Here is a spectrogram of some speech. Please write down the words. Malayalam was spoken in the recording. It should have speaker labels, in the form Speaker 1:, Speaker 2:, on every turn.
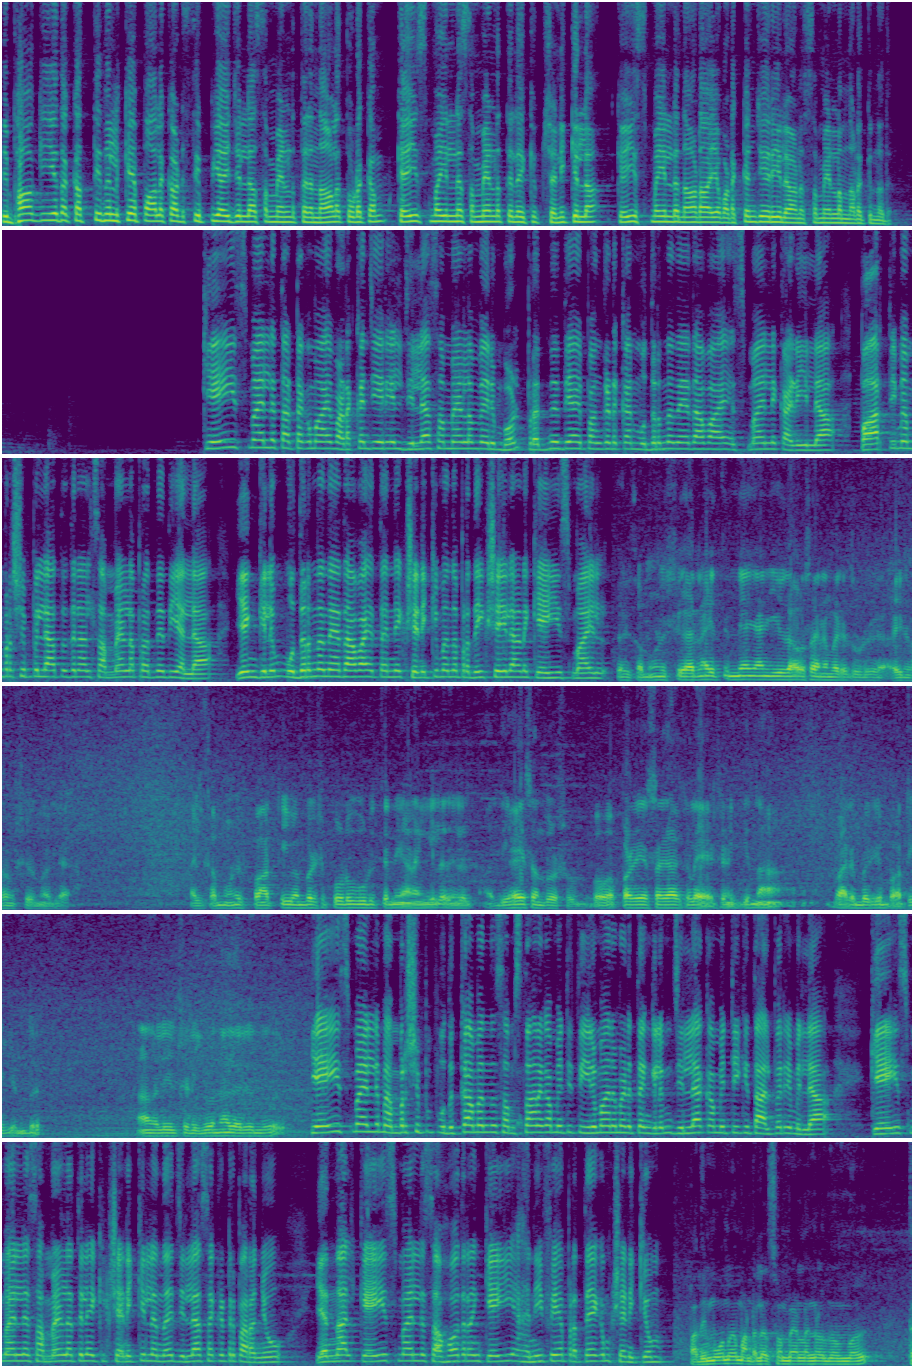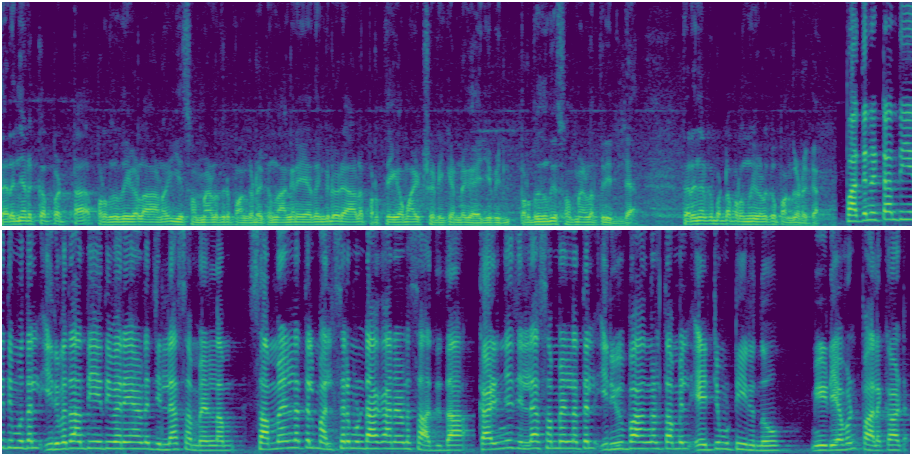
Speaker 1: വിഭാഗീയത കത്തി നിൽക്കെ പാലക്കാട് സി പി ഐ ജില്ലാ സമ്മേളനത്തിന് നാളെ തുടക്കം. കെ ഇസ്മയിലിനെ സമ്മേളനത്തിലേക്ക് ക്ഷണിക്കില്ല. കെ ഇസ്മയിലിന്റെ നാടായ വടക്കഞ്ചേരിയിലാണ് സമ്മേളനം നടക്കുന്നത്.
Speaker 2: കെ ഇസ്മായിലിന്റെ തട്ടകമായ വടക്കഞ്ചേരിയിൽ ജില്ലാ സമ്മേളനം വരുമ്പോൾ പ്രതിനിധിയായി പങ്കെടുക്കാൻ മുതിർന്ന നേതാവായ ഇസ്മായിലിന് കഴിയില്ല. പാർട്ടി മെമ്പർഷിപ്പ് ഇല്ലാത്തതിനാൽ സമ്മേളന പ്രതിനിധിയല്ല. എങ്കിലും മുതിർന്ന നേതാവായി തന്നെ ക്ഷണിക്കുമെന്ന പ്രതീക്ഷയിലാണ് കെ ഇസ്മായിൽ.
Speaker 3: കമ്മ്യൂണിസ്റ്റുകാരനായി തന്നെ ഞാൻ ജീവിതാവസാനം വരെ തുടരുക. അതിന് സംശയമൊന്നുമില്ല. അതിൽ കമ്മ്യൂണിസ്റ്റ് പാർട്ടി മെമ്പർഷിപ്പോട് കൂടി തന്നെയാണെങ്കിൽ അതിൽ അതിയായ സന്തോഷമുണ്ട്. ഇപ്പോൾ പഴയ സഖാക്കളെ ക്ഷണിക്കുന്ന പാരമ്പര്യം പാർട്ടിക്കുണ്ട്. ആ നിലയിൽ ക്ഷണിക്കുമെന്നാണ് കരുതുന്നത്.
Speaker 2: കെ ഇസ്മായിലിന് മെമ്പർഷിപ്പ് പുതുക്കാമെന്ന് സംസ്ഥാന കമ്മിറ്റി തീരുമാനമെടുത്തെങ്കിലും ജില്ലാ കമ്മിറ്റിക്ക് താല്പര്യമില്ല കെ ഇസ്മായിലിനെ സമ്മേളനത്തിലേക്ക് ക്ഷണിക്കില്ലെന്ന് ജില്ലാ സെക്രട്ടറി പറഞ്ഞു. എന്നാൽ കെ ഇസ്മായിലിന്റെ സഹോദരൻ കെ ഇ ഹനീഫയെ പ്രത്യേകം ക്ഷണിക്കും.
Speaker 4: പതിമൂന്ന് മണ്ഡല സമ്മേളനങ്ങളിൽ നിന്ന് തിരഞ്ഞെടുക്കപ്പെട്ട പ്രതിനിധികളാണ് ഈ സമ്മേളനത്തിൽ പങ്കെടുക്കുന്നത്. അങ്ങനെ ഏതെങ്കിലും ഒരാളെ പ്രത്യേകമായി ക്ഷണിക്കേണ്ട കാര്യമില്ല പ്രതിനിധി സമ്മേളനത്തിലില്ല തെരഞ്ഞെടുക്കപ്പെട്ട പ്രതിനിധികൾക്ക് പങ്കെടുക്കാം.
Speaker 2: പതിനെട്ടാം തീയതി മുതൽ ഇരുപതാം തീയതി വരെയാണ് ജില്ലാ സമ്മേളനം. സമ്മേളനത്തിൽ മത്സരമുണ്ടാകാനാണ് സാധ്യത. കഴിഞ്ഞ ജില്ലാ സമ്മേളനത്തിൽ ഇരുവിഭാഗങ്ങൾ തമ്മിൽ ഏറ്റുമുട്ടിയിരുന്നു. Media one Palakkad.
